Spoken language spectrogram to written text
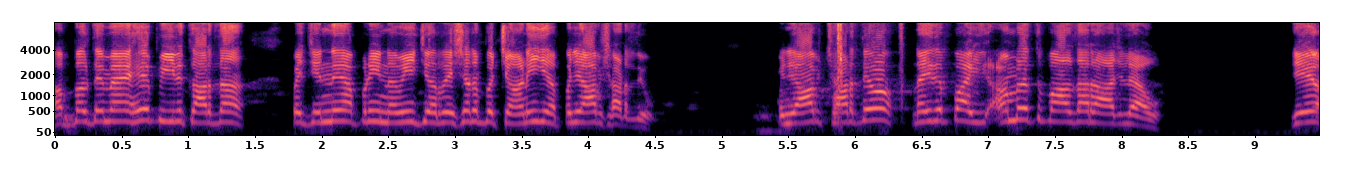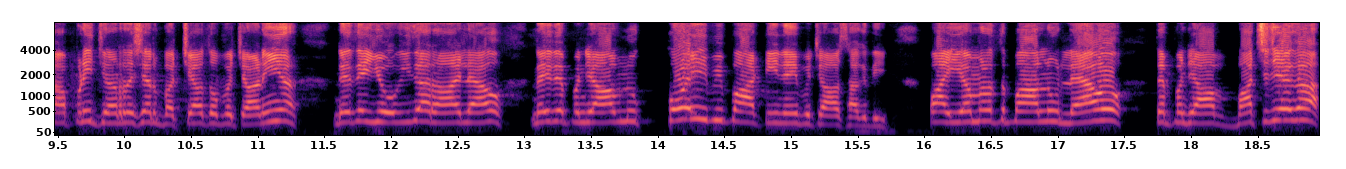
ਅੱਬਲ ਤੇ ਮੈਂ ਇਹ ਅਪੀਲ ਕਰਦਾ ਵੀ ਜਿੰਨੇ ਆਪਣੀ ਨਵੀਂ ਜਨਰੇਸ਼ਨ ਬਚਾਣੀ ਆ ਪੰਜਾਬ ਛੱਡ ਦਿਓ। ਪੰਜਾਬ ਛੱਡ ਦਿਓ ਨਹੀਂ ਤੇ ਭਾਈ ਅੰਮ੍ਰਿਤਪਾਲ ਦਾ ਰਾਜ ਲਿਆਓ ਜੇ ਆਪਣੀ ਜਨਰੇਸ਼ਨ ਬੱਚਿਆਂ ਤੋਂ ਬਚਾਣੀ ਆ ਨਹੀਂ ਤੇ ਯੋਗੀ ਦਾ ਰਾਜ ਲੈ ਆਓ ਨਹੀਂ ਤੇ ਪੰਜਾਬ ਨੂੰ ਕੋਈ ਵੀ ਪਾਰਟੀ ਨਹੀਂ ਬਚਾ ਸਕਦੀ। ਭਾਈ ਅਮਰਤਪਾਲ ਨੂੰ ਲੈ ਆਓ ਤੇ ਪੰਜਾਬ ਬਚ ਜਾਏਗਾ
